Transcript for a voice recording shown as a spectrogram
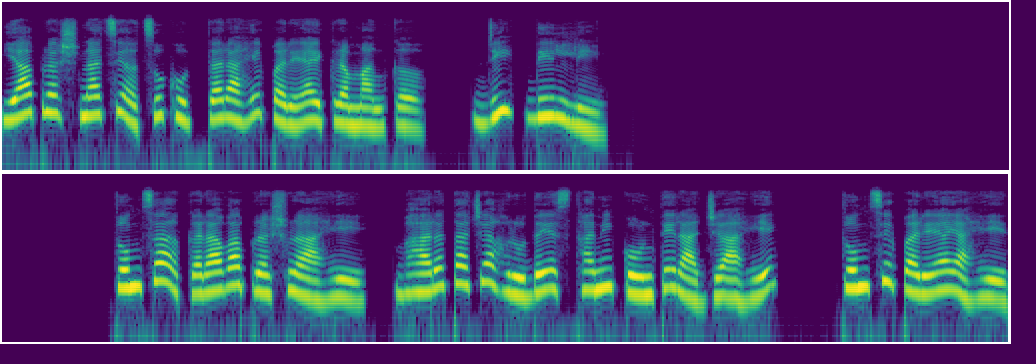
या प्रश्नाचे अचूक उत्तर आहे पर्याय क्रमांक. डी. दिल्ली. तुमचा अकरावा प्रश्न आहे. भारताच्या हृदयस्थानी कोणते राज्य आहे? तुमचे पर्याय आहेत.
